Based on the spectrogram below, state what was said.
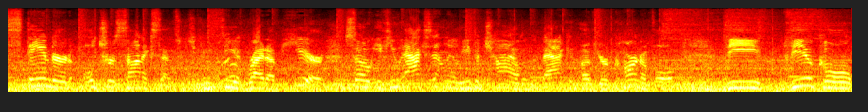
standard ultrasonic sensors. You can see it right up here. So if you accidentally leave a child in the back of your Carnival, the vehicle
